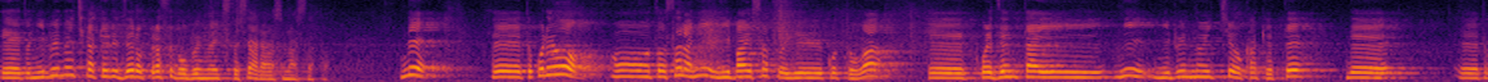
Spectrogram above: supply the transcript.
えーと、2分の1かける0プラス5分の1として表しましたと。で、えー、とこれをとさらに2倍したということは、えー、これ全体に2分の1をかけて、で、えー、と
